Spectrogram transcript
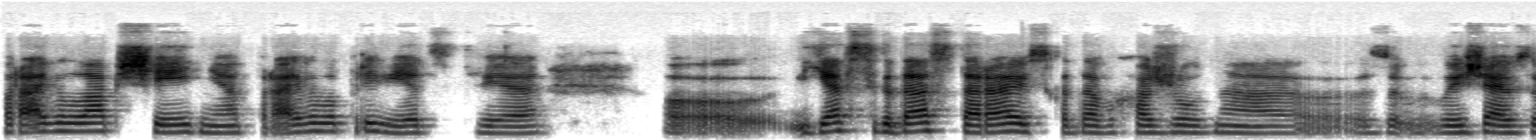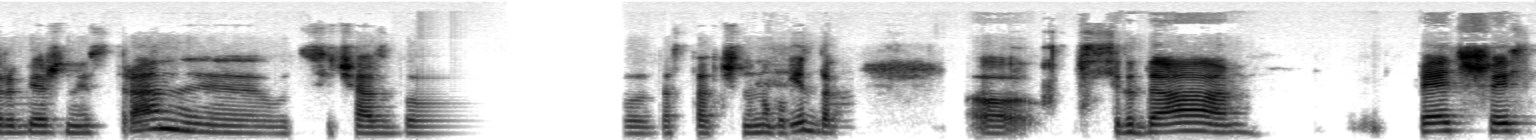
правила общения, правила приветствия, я всегда стараюсь, когда выхожу на, выезжаю в зарубежные страны, вот сейчас было достаточно много ездок, всегда 5-6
